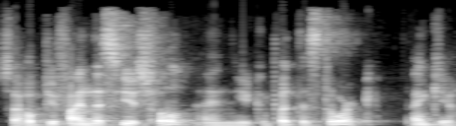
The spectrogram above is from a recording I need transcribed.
So I hope you find this useful and you can put this to work. Thank you.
